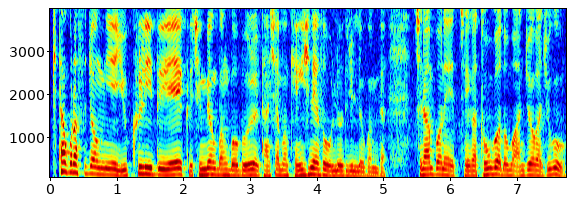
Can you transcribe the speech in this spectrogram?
피타고라스 정리의 유클리드의 그 증명 방법을 다시 한번 갱신해서 올려드리려고 합니다. 지난번에 제가 도구가 너무 안 좋아가지고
